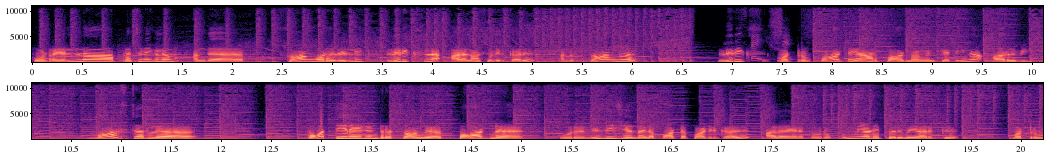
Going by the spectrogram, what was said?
போன்ற எல்லா பிரச்சனைகளும் அந்த சாங்கோட லிரிக் லிரிக்ஸில் அழகாக சொல்லியிருக்காரு. அந்த சாங்கு லிரிக்ஸ் மற்றும் பாட்டை யார் பாடினாங்கன்னு கேட்டிங்கன்னா அருவி. மாஸ்டரில் வாத்தி ரைடுன்ற சாங்கை பாடின ஒரு மியூசிஷியன் தான் இந்த பாட்டை பாடியிருக்காரு. அதில் எனக்கு ஒரு உண்மையாலே பெருமையாக இருக்குது மற்றும்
